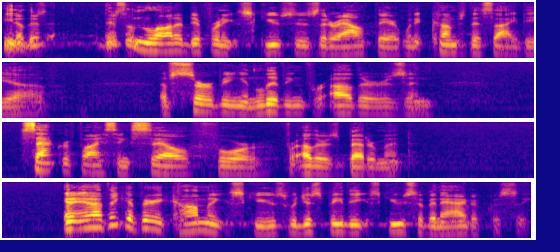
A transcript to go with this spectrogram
You know, there's, there's a lot of different excuses that are out there when it comes to this idea of, of serving and living for others and sacrificing self for, for others' betterment. And, and I think a very common excuse would just be the excuse of inadequacy.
